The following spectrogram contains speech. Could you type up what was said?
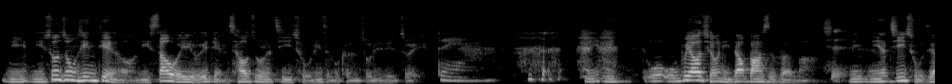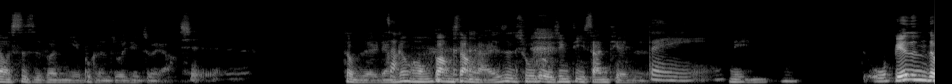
你你说中心店哦，你稍微有一点操作的基础，你怎么可能昨天去追？对呀、啊，你你 我我不要求你到八十分嘛，是。你你的基础只要四十分，你也不可能昨天去追啊，是，对不对？两根红棒上 来，日出都已经第三天了，对，你我别人的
